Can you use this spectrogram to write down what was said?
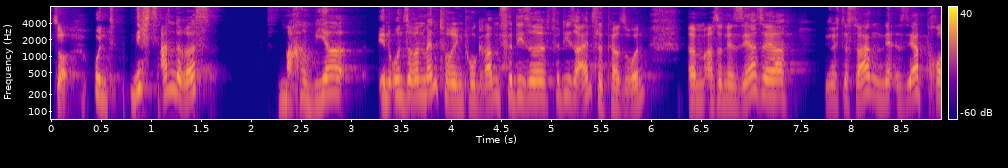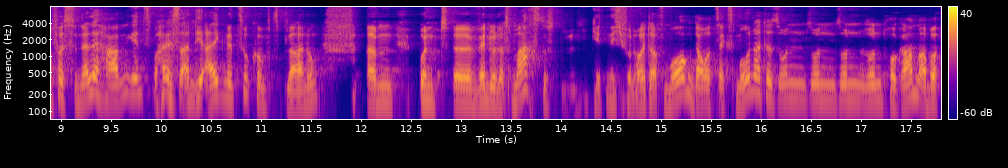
so und nichts anderes machen wir in unseren Mentoring-Programmen für diese, für diese Einzelperson. Ähm, also eine sehr, sehr, wie soll ich das sagen, eine sehr professionelle Herangehensweise an die eigene Zukunftsplanung. Ähm, und äh, wenn du das machst, das geht nicht von heute auf morgen, dauert sechs Monate so ein, so ein, so ein, so ein Programm, aber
